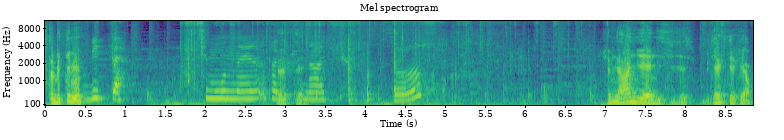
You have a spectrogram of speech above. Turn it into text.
Çıktı bitti mi? Bitti. Şimdi bunların paketini açıyoruz. Şimdi hangi yerini çizeceğiz? Bir tek tek yap.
